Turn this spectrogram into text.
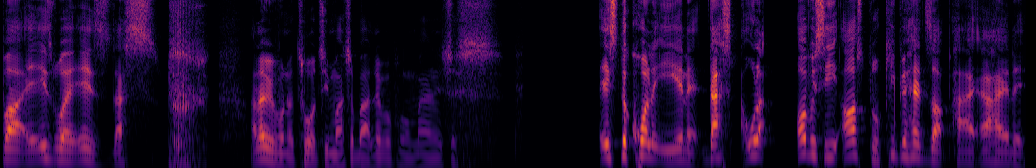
But it is what it is. That's. I don't even want to talk too much about Liverpool, man. It's just. It's the quality in it. That's all. I, obviously, Arsenal. Keep your heads up. High, high,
